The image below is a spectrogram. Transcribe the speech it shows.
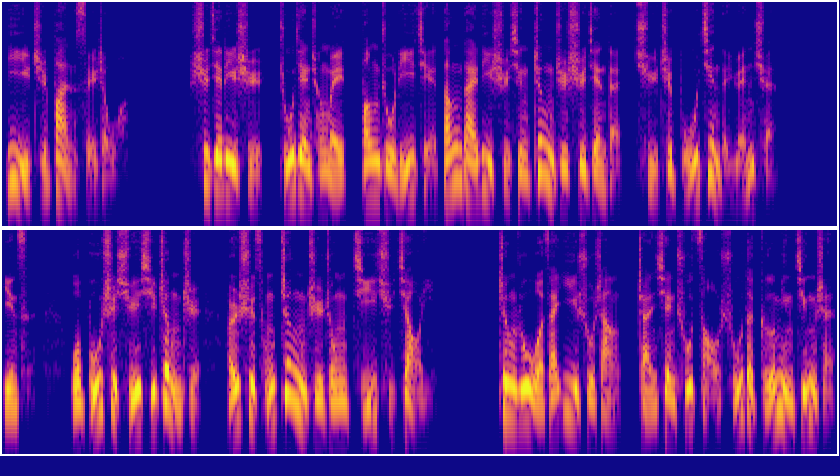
一直伴随着我。世界历史逐渐成为帮助理解当代历史性政治事件的取之不尽的源泉。因此，我不是学习政治，而是从政治中汲取教义。正如我在艺术上展现出早熟的革命精神，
